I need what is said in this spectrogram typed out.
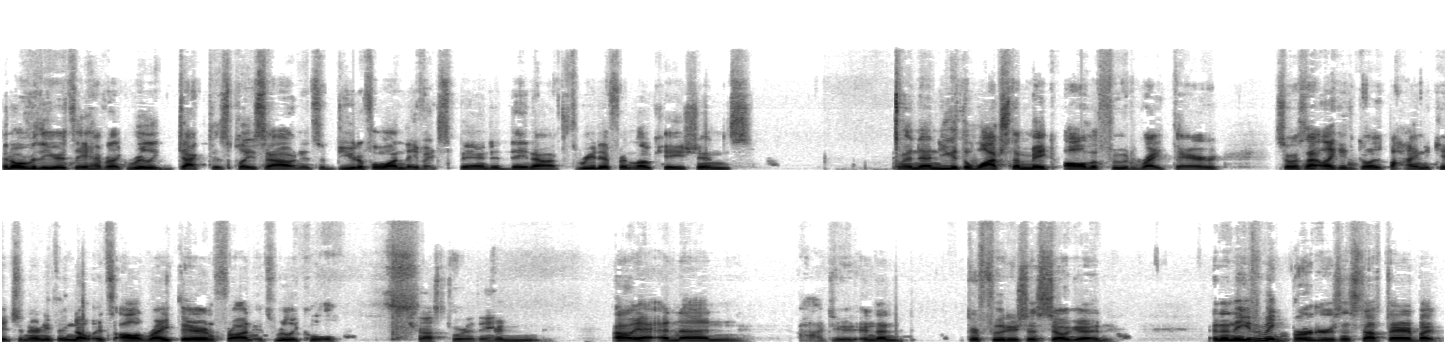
and over the years they have like really decked this place out, and it's a beautiful one. They've expanded. They now have three different locations, and then you get to watch them make all the food right there. So it's not like it goes behind the kitchen or anything. No, it's all right there in front. It's really cool. Trustworthy. And oh yeah, and then oh dude, and then their food is just so good. And then they even make burgers and stuff there, but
